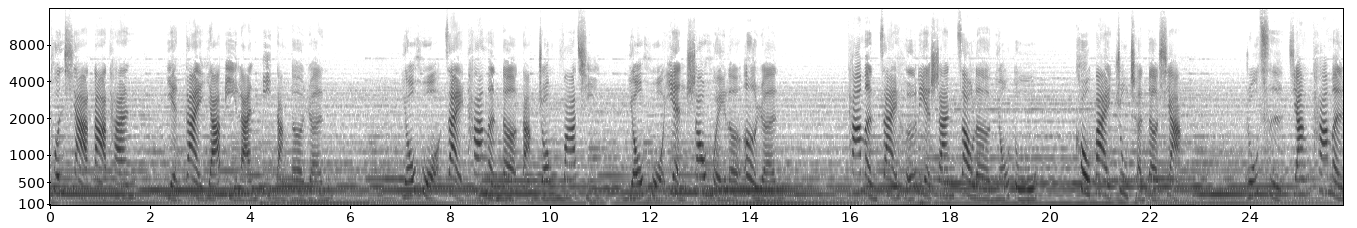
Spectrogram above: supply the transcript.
吞下大滩，掩盖亚比兰一党的人，有火在他们的党中发起，有火焰烧毁了恶人。他们在河烈山造了牛犊，叩拜铸成的像，如此将他们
